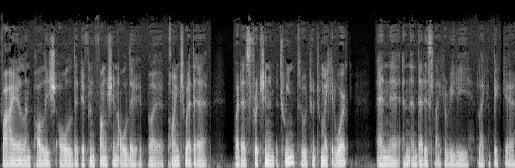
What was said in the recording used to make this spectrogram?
file and polish all the different function, all the uh, points where the where there's friction in between to to, to make it work, and uh, and and that is like a really like a big uh,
